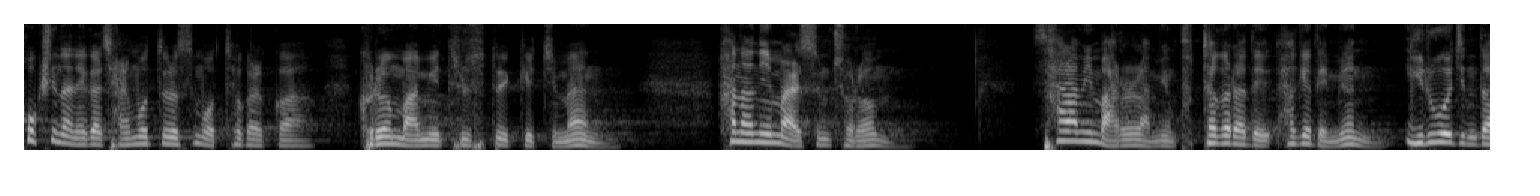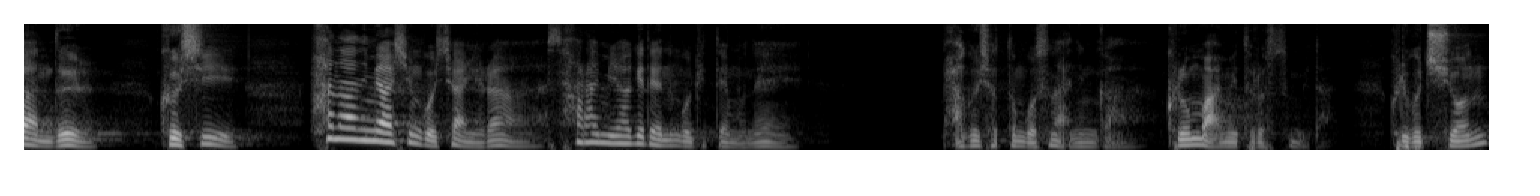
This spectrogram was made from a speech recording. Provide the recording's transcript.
혹시나 내가 잘못 들었으면 어떡할까? 그런 마음이 들 수도 있겠지만 하나님 말씀처럼 사람이 말을 하면 부탁을 하게 되면 이루어진다 한들 그것이 하나님이 하신 것이 아니라 사람이 하게 되는 거기 때문에 막으셨던 것은 아닌가 그런 마음이 들었습니다. 그리고 지원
